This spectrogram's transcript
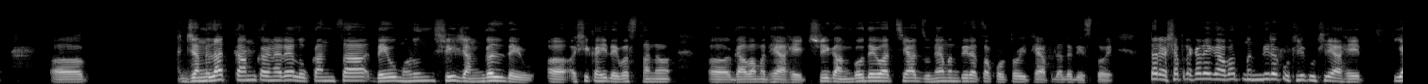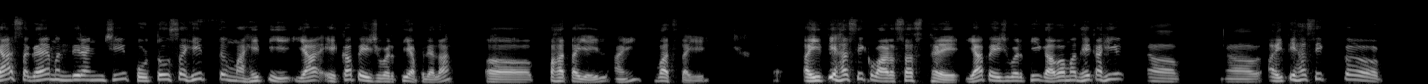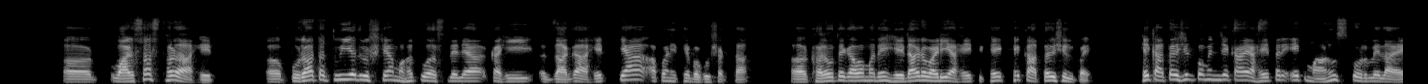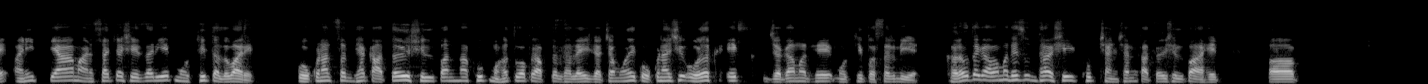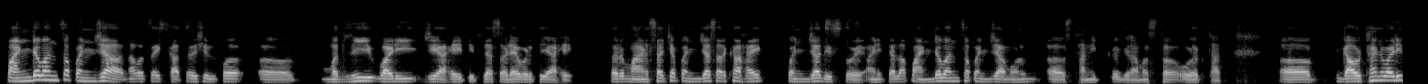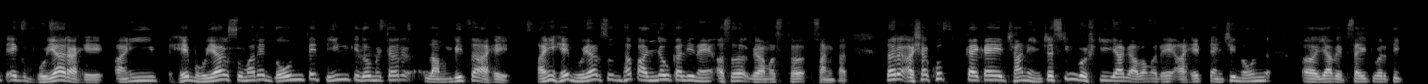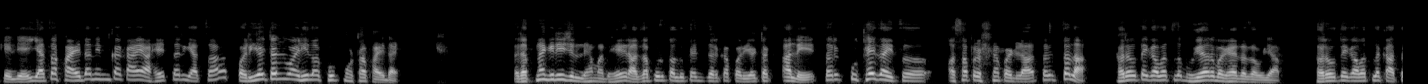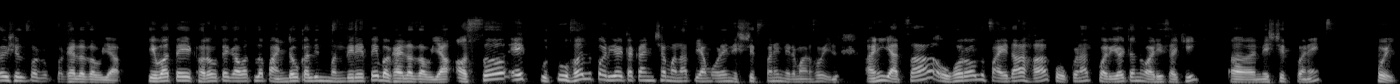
जंगलात काम करणाऱ्या लोकांचा देव म्हणून श्री जंगल देव अशी काही देवस्थानं गावामध्ये आहेत. श्री गांगोदेवाच्या जुन्या मंदिराचा फोटो इथे आपल्याला दिसतोय. तर अशा प्रकारे गावात मंदिरं कुठली कुठली आहेत? या सगळ्या मंदिरांची फोटोसहित माहिती या एका पेजवरती आपल्याला पाहता येईल आणि वाचता येईल. ऐतिहासिक वारसा स्थळे या पेजवरती गावामध्ये काही अ, ऐतिहासिक वारसा स्थळ आहेत. पुरातत्वीय दृष्ट्या महत्त्व असलेल्या काही जागा आहेत त्या आपण इथे बघू शकता. खरवते गावामध्ये हेदारवाडी आहे तिथे एक हे कातळ शिल्प आहे. हे कातळ शिल्प म्हणजे काय आहे? तर एक माणूस कोरलेला आहे आणि त्या माणसाच्या शेजारी एक मोठी तलवार आहे. कोकणात सध्या कातळ शिल्पांना खूप महत्त्व प्राप्त झालंय ज्याच्यामुळे कोकणाची ओळख एक जगामध्ये मोठी पसरली आहे खरं तर गावामध्ये सुद्धा अशी खूप छान छान कातळ शिल्प आहेत. पांडवांचा पंजा नावाचं एक कातळ शिल्प मधली वाडी जी आहे तिथल्या सड्यावरती आहे. तर माणसाच्या पंजासारखा हा एक पंजा दिसतोय आणि त्याला पांडवांचा पंजा म्हणून स्थानिक ग्रामस्थ ओळखतात. गावठाणवाडीत एक भुयार आहे आणि हे भुयार सुमारे दोन ते तीन किलोमीटर लांबीचं आहे आणि हे भुयार सुद्धा पांडवकालीन आहे असं ग्रामस्थ सांगतात. तर अशा खूप काय काय छान इंटरेस्टिंग गोष्टी या गावामध्ये आहेत. त्यांची नोंद या वेबसाईटवरती केली आहे. याचा फायदा नेमका काय आहे? तर याचा पर्यटन वाढीला खूप मोठा फायदा आहे. रत्नागिरी जिल्ह्यामध्ये राजापूर तालुक्यात जर का पर्यटक आले तर कुठे जायचं असा प्रश्न पडला तर चला हरवते गावातलं भुयार बघायला जाऊया. खरवते गावातलं कातळ शिल्प बघायला जाऊया. किंवा ते खरवते गावातलं पांडवकालीन मंदिर आहे ते बघायला जाऊया. असं एक कुतूहल पर्यटकांच्या मनात यामुळे निश्चितपणे निर्माण होईल. आणि याचा ओव्हरऑल फायदा हा कोकणात पर्यटन वाढीसाठी निश्चितपणे होईल.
